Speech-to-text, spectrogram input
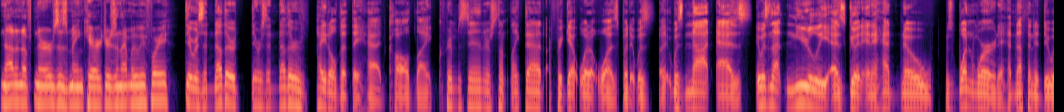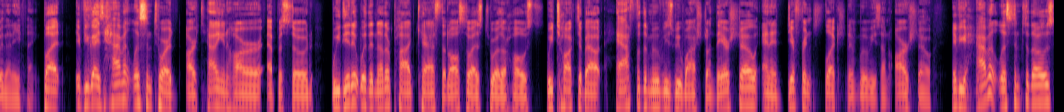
not enough nerves as main characters in that movie for you There was another there was another title that they had called like Crimson or something like that. I forget what it was, but it was it was not as it was not nearly as good and it had no it was one word. It had nothing to do with anything. But if you guys haven't listened to our, our Italian horror episode, we did it with another podcast that also has two other hosts. We talked about half of the movies we watched on their show and a different selection of movies on our show. If you haven't listened to those,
